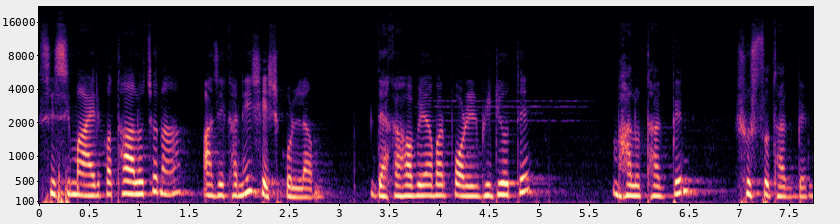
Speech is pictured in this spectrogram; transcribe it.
সিসি মায়ের কথা আলোচনা আজ এখানেই শেষ করলাম। দেখা হবে আবার পরের ভিডিওতে। ভালো থাকবেন, সুস্থ থাকবেন।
